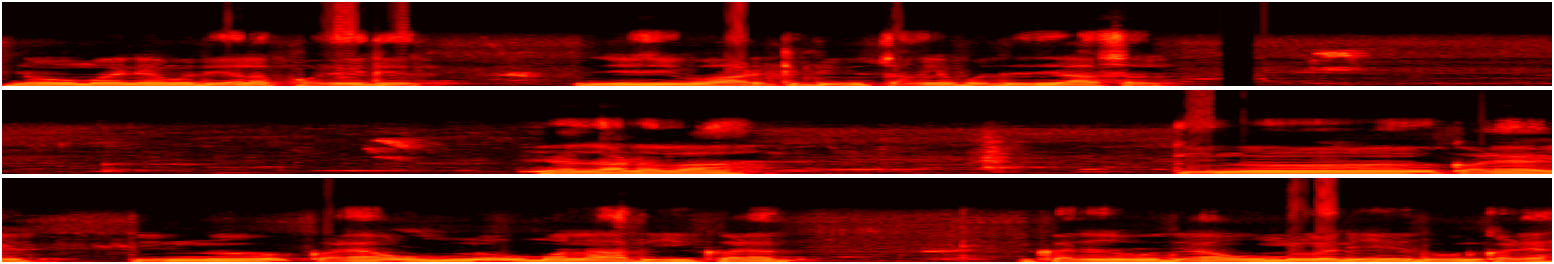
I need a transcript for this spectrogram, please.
नऊ महिन्यामध्ये याला फळ येतात. म्हणजे जी वाढ किती चांगल्या पद्धतीची असेल. या झाडाला तीन कळ्या आहेत. तीन कळ्या उमल उमला आधी ही कळ्या एखाद्या उद्या उमलं नाही हे दोन कळ्या.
